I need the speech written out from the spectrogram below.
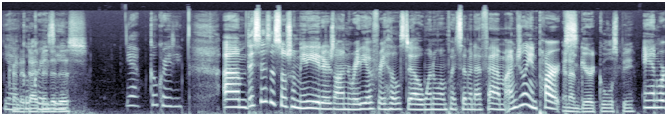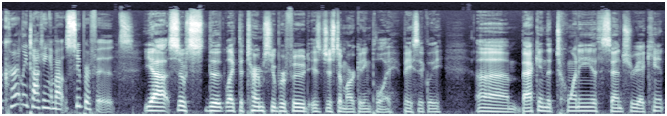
yeah, kind of dive crazy. into this? Yeah, go crazy. Um, this is the Social Mediators on Radio Free Hillsdale 101.7 FM. I'm Jillian Parks, And I'm Garrett Goolsby. and we're currently talking about superfoods. Yeah. So s- the like the term superfood is just a marketing ploy, basically. Um, back in the 20th century, I can't.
